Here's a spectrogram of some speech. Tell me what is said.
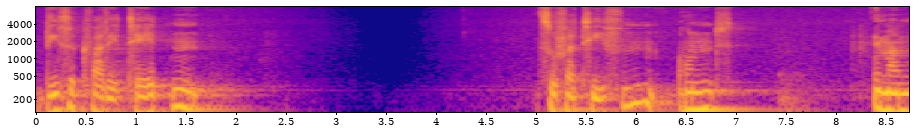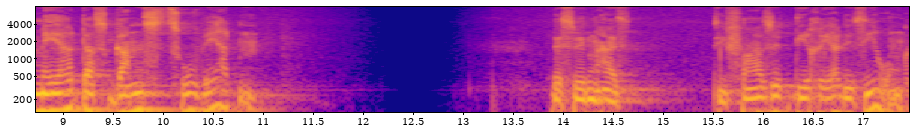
diese Qualitäten zu vertiefen und immer mehr das Ganz zu werden. Deswegen heißt die Phase die Realisierung.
